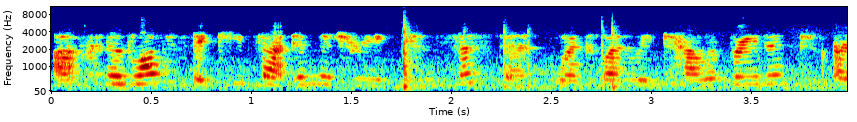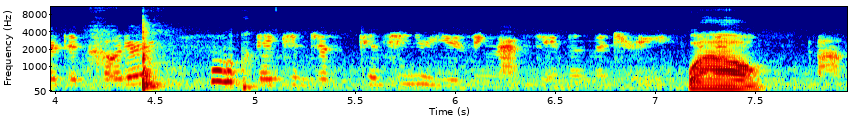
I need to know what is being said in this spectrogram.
Um, and as long as they keep that imagery consistent with when we calibrated our decoder, they can just continue using that same imagery. Wow. Um,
